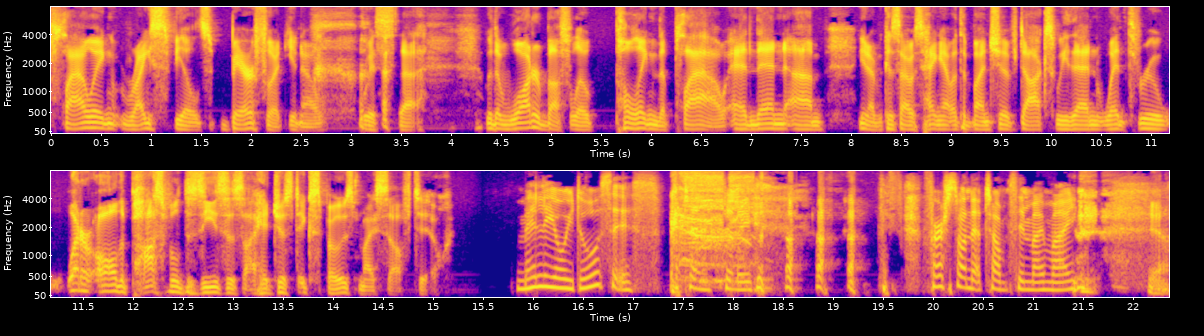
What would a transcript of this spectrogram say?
plowing rice fields barefoot. You know, with uh, with a water buffalo pulling the plow, and then um, you know because I was hanging out with a bunch of docs, we then went through what are all the possible diseases I had just exposed myself to. Melioidosis, potentially. First one that jumps in my mind. Yeah,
